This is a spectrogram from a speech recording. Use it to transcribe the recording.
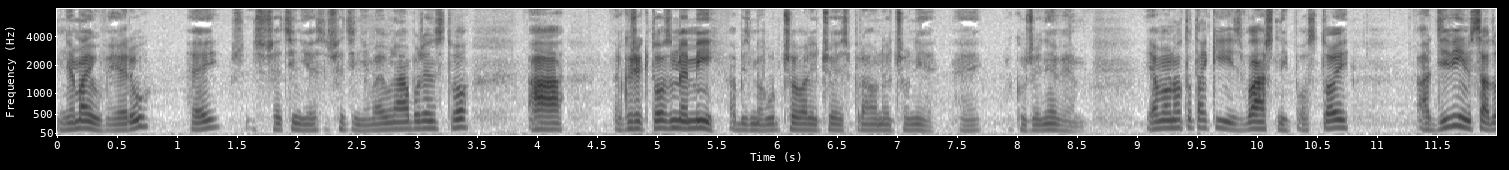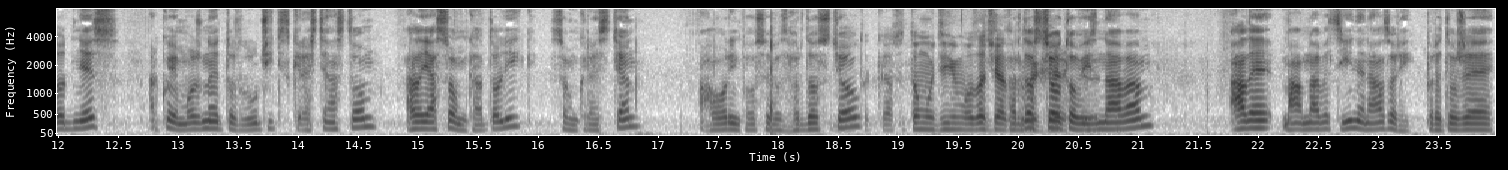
nemajú vieru, hej, všetci, nie, všetci nemajú náboženstvo a akože kto sme my, aby sme určovali, čo je správne, čo nie, hej, akože neviem. Ja mám na to taký zvláštny postoj, a divím sa dodnes, ako je možné to zlúčiť s kresťanstvom, ale ja som katolík, som kresťan a hovorím po sebe s hrdosťou. No, tak ja sa tomu divím od začiatku. Hrdosťou to vyznávam, ale mám na veci iné názory, pretože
